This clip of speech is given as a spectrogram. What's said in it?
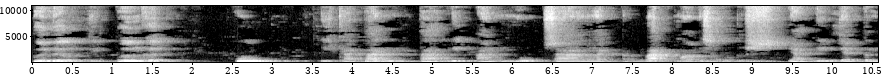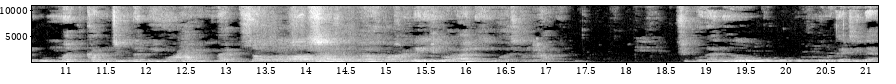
bener di bengket ku ikatan tali anu sangat erat mau bisa putus. Yakni jantan umat kanjeng Nabi Muhammad. Sallallahu alaihi wasallam syukuran tidak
